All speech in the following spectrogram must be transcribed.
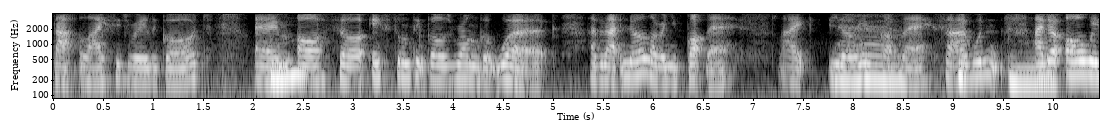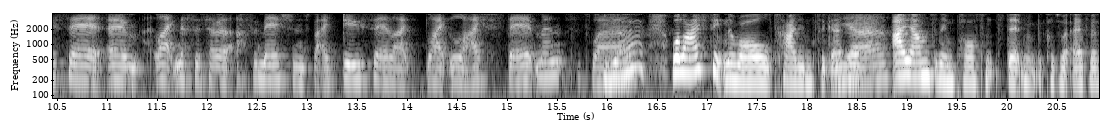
That life is really good. Um, Or so if something goes wrong at work, I'd be like, no, Lauren, you've got this. Like, you know, you've got this. So I wouldn't, I don't always say um, like necessarily affirmations, but I do say like like life statements as well. Yeah. Well, I think they're all tied in together. Yeah. I am's an important statement because whatever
